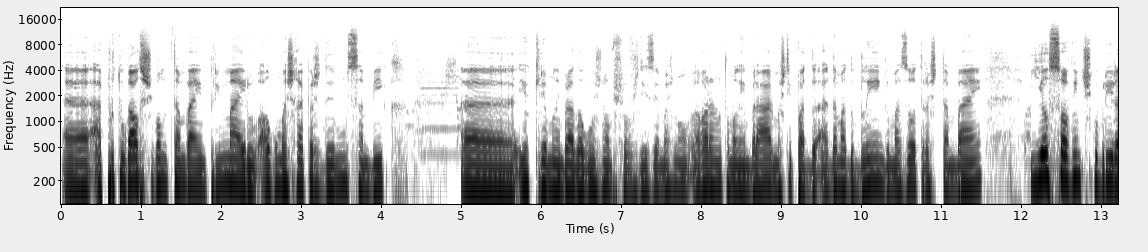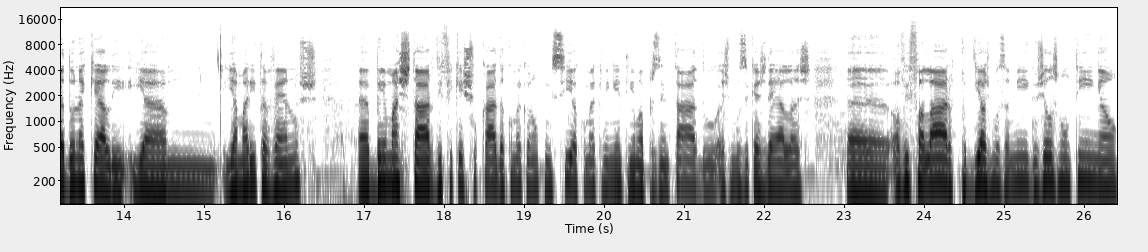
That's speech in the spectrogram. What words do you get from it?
Ah, a Portugal chegou-me também, primeiro, algumas rappers de Moçambique. Ah, eu queria me lembrar de alguns nomes para vos dizer, mas não- agora não estou-me a lembrar. Mas tipo a, a Dama do Bling, mas outras também. E eu só vim descobrir a Dona Kelly e a, hum, e a Marita Vênus ah, bem mais tarde fiquei chocada como é que eu não conhecia, como é que ninguém tinha me apresentado, as músicas delas. ah, ouvi falar, pedi aos meus amigos, eles não tinham.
